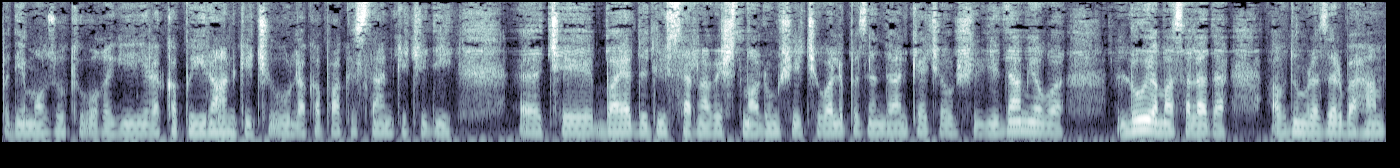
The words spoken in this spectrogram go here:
په دې موضوع کې وغږي لکه په ایران کې چې لکه پاکستان کې چې دي چې باید د دوی سرنوشت معلوم شي چې ولې په زندان کې چول شي دي دا یو لویه مسله ده او دومره زر به هم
